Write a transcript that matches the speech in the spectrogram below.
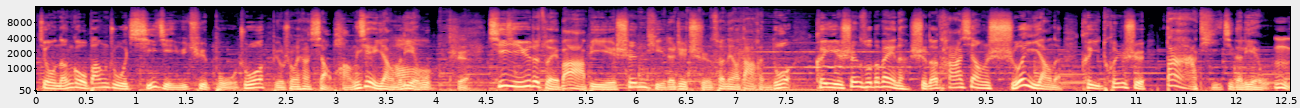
就能够帮助奇脊鱼去捕捉，比如说像小螃蟹一样的猎物。是，奇脊鱼的嘴巴比身体的这尺寸呢要大很多，可以伸缩的胃呢，使得它像蛇一样的可以吞噬大体积的猎物。嗯。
